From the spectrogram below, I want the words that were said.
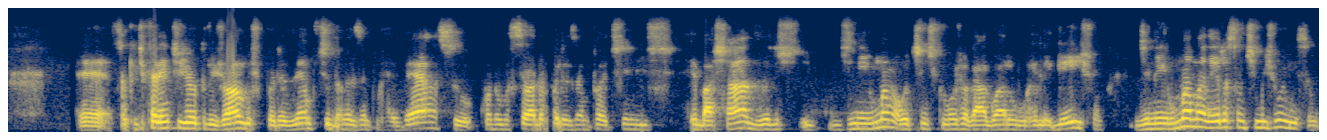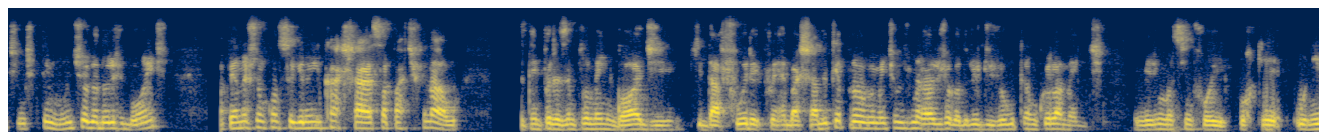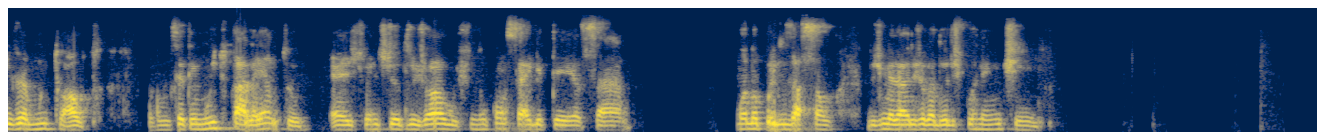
É, só que diferente de outros jogos, por exemplo, te dando exemplo reverso, quando você olha, por exemplo, para times rebaixados, eles de nenhuma, ou times que vão jogar agora o relegation, de nenhuma maneira são times ruins, são times que têm muitos jogadores bons apenas não conseguiram encaixar essa parte final. Você tem, por exemplo, o Mengode, que da Fúria, que foi rebaixado, que é provavelmente um dos melhores jogadores do jogo tranquilamente. E mesmo assim foi, porque o nível é muito alto. Como você tem muito talento, é, diferente de outros jogos, não consegue ter essa monopolização dos melhores jogadores por nenhum time.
